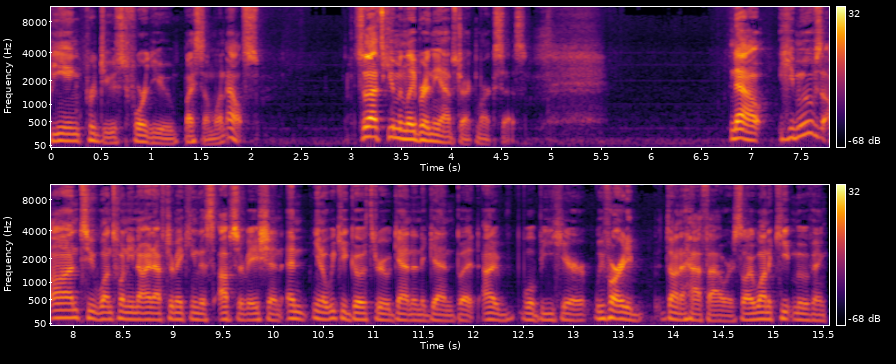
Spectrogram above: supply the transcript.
being produced for you by someone else. So that's human labor in the abstract, Marx says. Now, he moves on to 129 after making this observation. And, you know, we could go through again and again, but I will be here. We've already done a half hour, so I want to keep moving.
